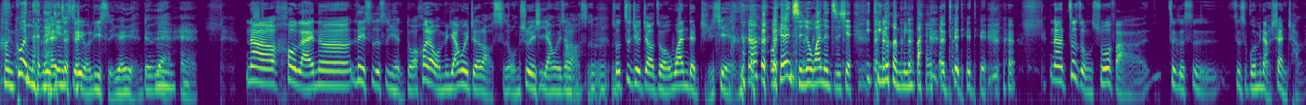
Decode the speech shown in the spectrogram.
很困难的一件事，有历史渊源，对不对？嗯、哎，那后来呢？类似的事情很多。后来我们杨维哲老师，我们数学系杨维哲老师、哦嗯嗯、说，这就叫做弯的直线。委任词就弯的直线，一听就很明白。对 对对，那这种说法，这个是。这是国民党擅长啊，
